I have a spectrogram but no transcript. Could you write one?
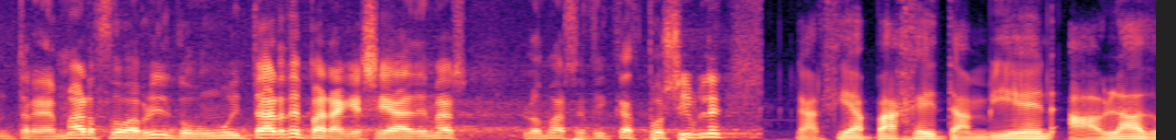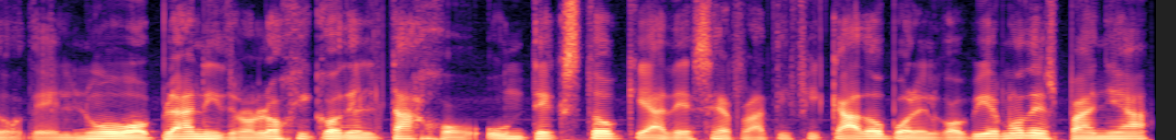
entre marzo y abril como muy tarde para que sea además lo más eficaz posible. García Paje también ha hablado del nuevo plan hidrológico del Tajo, un texto que ha de ser ratificado por el Gobierno de España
